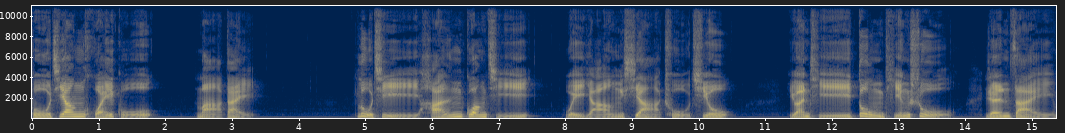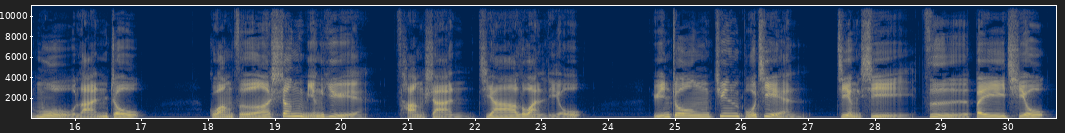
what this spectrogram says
楚江怀古，马岱。露气寒光急，微阳下楚秋。猿啼洞庭树，人在木兰舟。广泽生明月，苍山夹乱流。云中君不见，竟夕自悲秋。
